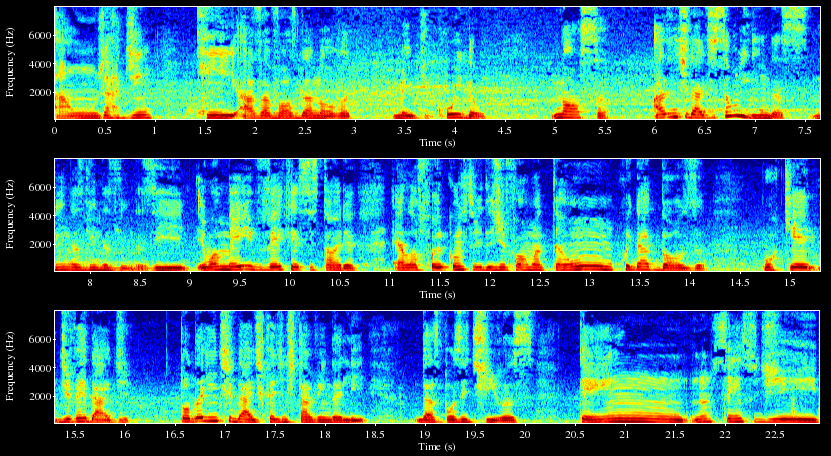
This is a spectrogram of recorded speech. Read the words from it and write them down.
a um jardim que as avós da nova meio que cuidam. Nossa, as entidades são lindas, lindas, lindas, lindas. E eu amei ver que essa história ela foi construída de forma tão cuidadosa, porque de verdade toda entidade que a gente tá vendo ali, das positivas, tem um senso de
